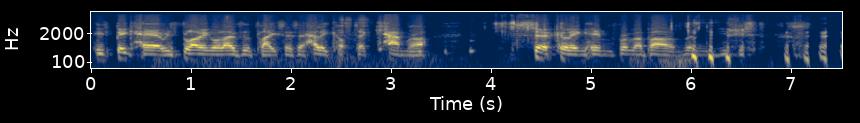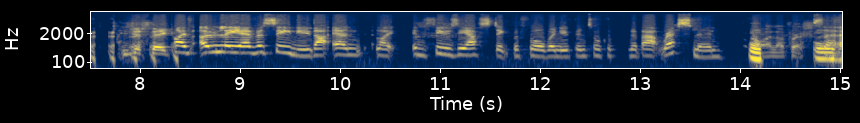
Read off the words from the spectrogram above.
his big hair is blowing all over the place. There's a helicopter camera circling him from above, and you just you just think, I've only ever seen you that and like enthusiastic before when you've been talking about wrestling. oh, I love wrestling. Or So-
